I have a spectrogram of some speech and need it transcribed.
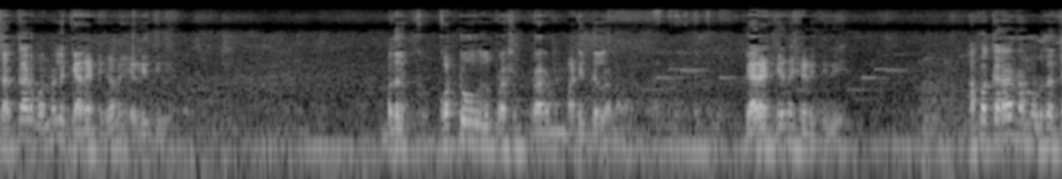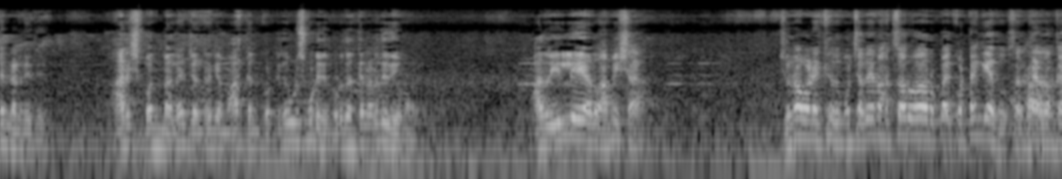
ಸರ್ಕಾರ ಬಂದಮೇಲೆ ಗ್ಯಾರಂಟಿಗಳನ್ನ ಹೇಳಿದ್ದೀವಿ. ಮೊದಲು ಕೊಟ್ಟು ಇದು ಪ್ರಶ್ನೆ ಪ್ರಾರಂಭ ಮಾಡಿದ್ದಿಲ್ಲ ನಾವು. ಗ್ಯಾರಂಟಿಯನ್ನು ಹೇಳಿದ್ದೀವಿ. ಅಪಕಾರ ನಾವು ನುಡಿದಂತೆ ನಡೆದಿದ್ದೀವಿ ಆರಿಶ್ ಬಂದ್ಮೇಲೆ ಜನರಿಗೆ ಮಾತನ್ನು ಕೊಟ್ಟಿದ್ದೆ ಉಳಿಸ್ಕೊಂಡಿದ್ದೀವಿ. ನುಡಿದಂತೆ ನಡೆದಿದ್ದೀವಿ ನಾವು. ಆದ್ರೆ ಇಲ್ಲಿ ಅದು ಅಮಿಷ ಚುನಾವಣೆ ಮುಂಚೆ ಅದೇನೋ ಹತ್ತು ಸಾವಿರ ರೂಪಾಯಿ ಕೊಟ್ಟಂಗೆ ಅದು ಸರ್ಕಾರ ರೊಕ್ಕ.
